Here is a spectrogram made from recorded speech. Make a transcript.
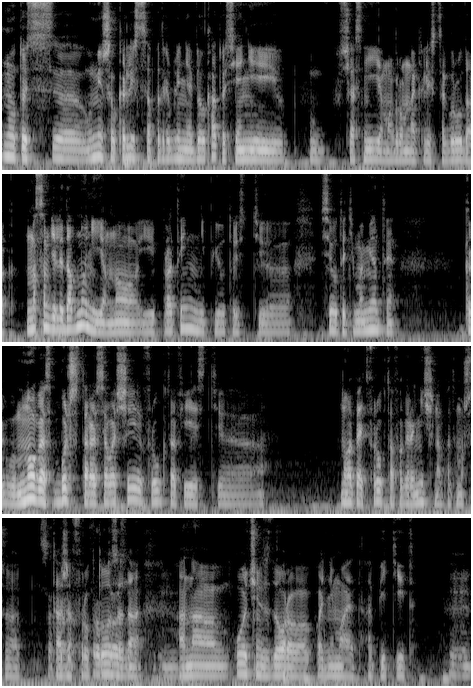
ну, то есть э, уменьшил количество потребления белка, то есть я не сейчас не ем огромное количество грудок. На самом деле давно не ем, но и протеин не пью, то есть э, все вот эти моменты. Как бы много, больше стараюсь овощей, фруктов есть. Э, но опять фруктов ограничено, потому что Сахар, та же фруктоза, фруктоза. да, mm-hmm. она очень здорово поднимает аппетит. Mm-hmm.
